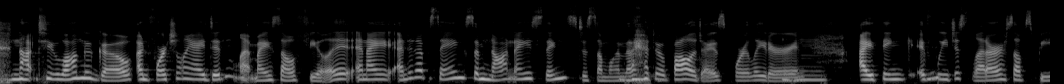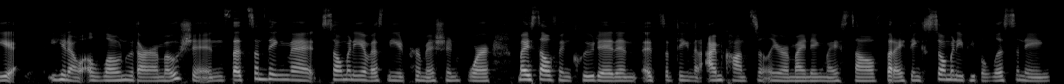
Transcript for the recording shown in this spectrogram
not too long ago, unfortunately I didn't let myself feel it and I ended up saying some not nice things to someone that I had to mm-hmm. apologize for later mm-hmm. and I think if we just let ourselves be you know, alone with our emotions. That's something that so many of us need permission for, myself included. And it's something that I'm constantly reminding myself, but I think so many people listening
